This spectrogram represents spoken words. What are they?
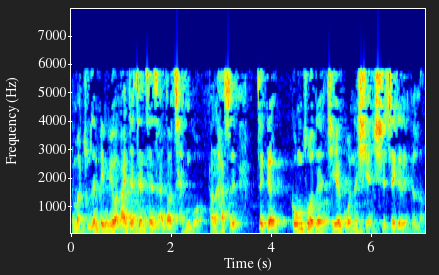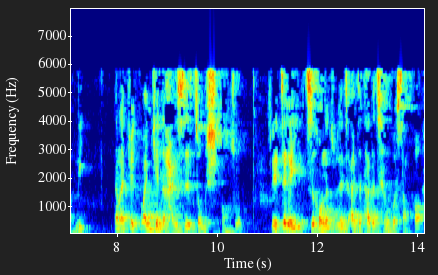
那么主人并没有按照真正是按照成果，当然他是这个工作的结果呢，显示这个人的能力。当然最关键的还是忠实工作。所以这个之后呢，主人是按照他的成果赏报，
